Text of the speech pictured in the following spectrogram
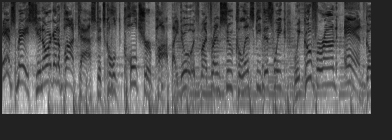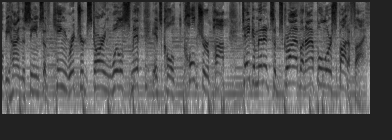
Hey, it's Mace. You know, I got a podcast. It's called Culture Pop. I do it with my friend Sue Kalinsky this week. We goof around and go behind the scenes of King Richard starring Will Smith. It's called Culture Pop. Take a minute, subscribe on Apple or Spotify.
